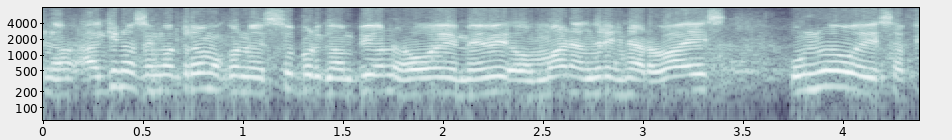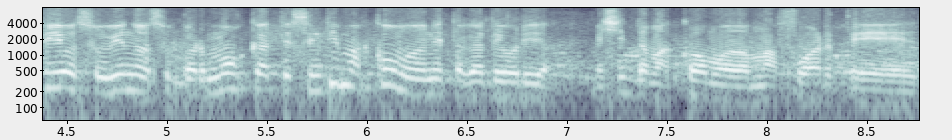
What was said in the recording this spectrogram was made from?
Bueno, aquí nos encontramos con el supercampeón OMB Omar Andrés Narváez, un nuevo desafío subiendo a Super Mosca. ¿Te sentís más cómodo en esta categoría? Me siento más cómodo, más fuerte,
